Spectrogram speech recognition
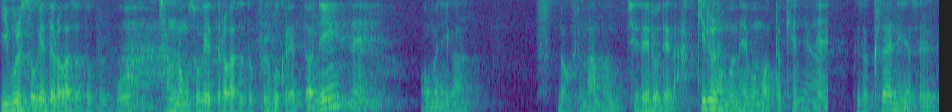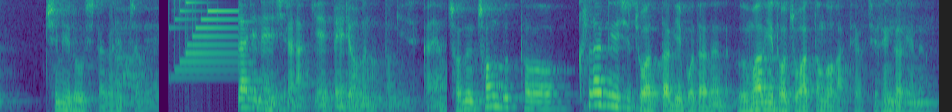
이불 속에 들어가서도 불고 장롱 속에 들어가서도 불고 그랬더니 네. 어머니가 너 그러면 한번 제대로 된 악기를 한번 해보면 어떻겠냐. 네. 그래서 클라리넷을 취미로 시작을 했죠. 아, 네. 클라리넷이란 악기의 매력은 어떤 게 있을까요? 저는 처음부터 클라리넷이 좋았다기보다는 음악이 더 좋았던 것 같아요. 제 생각에는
